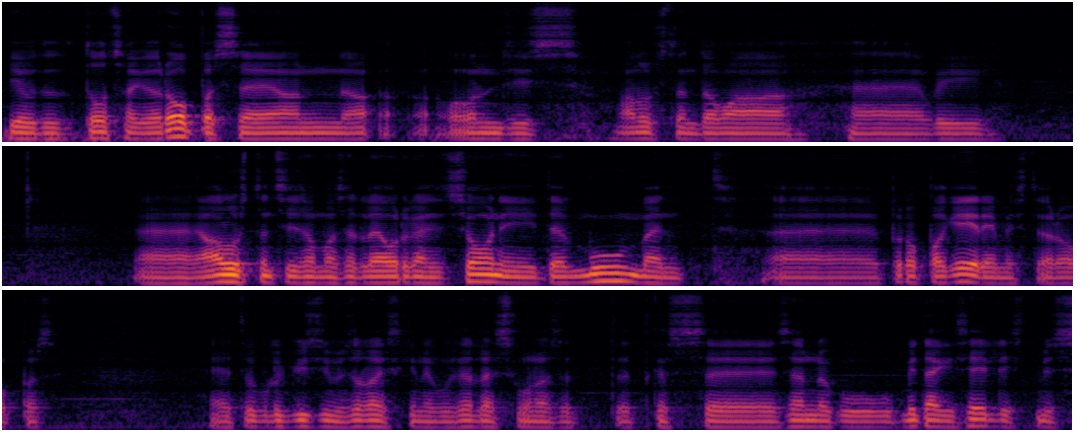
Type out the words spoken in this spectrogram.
jõudnud otsaga Euroopasse on, on siis alustanud oma või alustanud siis oma selle organisatsiooni The Movement propageerimist Euroopas. et võib-olla küsimus olekski nagu selles suunas, et, et kas see, see on nagu midagi sellist, mis,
